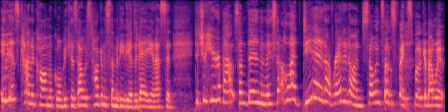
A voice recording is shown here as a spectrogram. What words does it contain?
it is kind of comical because I was talking to somebody the other day and I said, Did you hear about something? And they said, Oh, I did. I read it on so and so's Facebook. And I went,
